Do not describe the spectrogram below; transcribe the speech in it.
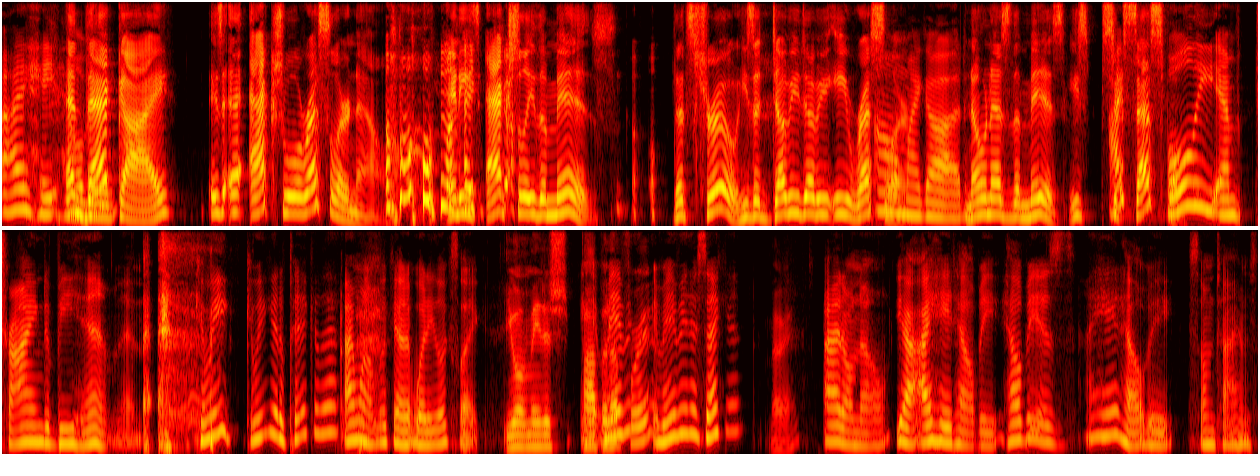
I hate Helby. and that guy is an actual wrestler now, oh my and he's God. actually the Miz. That's true. He's a WWE wrestler Oh my god! known as the Miz. He's successful. I fully am trying to be him. Then can we can we get a pic of that? I want to look at what he looks like. you want me to sh- pop it maybe, up for you? Maybe in a second. All right. I don't know. Yeah, I hate Helby. Helby is I hate Helby sometimes.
